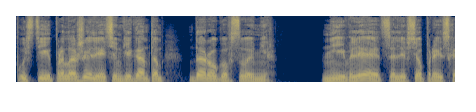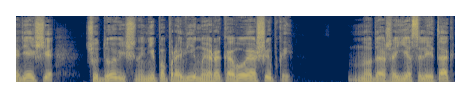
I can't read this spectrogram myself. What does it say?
пусть и проложили этим гигантам дорогу в свой мир? Не является ли все происходящее — чудовищной, непоправимой, роковой ошибкой. Но даже если и так,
